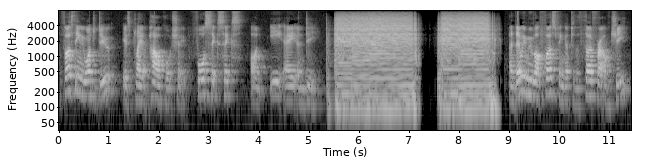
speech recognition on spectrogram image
The first thing we want to do is play a power chord shape, 466 on E, A and D. And then we move our first finger to the third fret of G,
